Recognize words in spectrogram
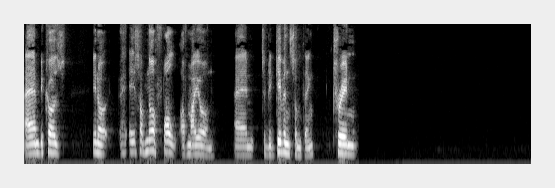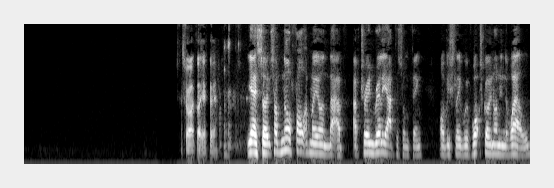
um, because you know it's of no fault of my own um, to be given something, train That's all right. Got you. Got you. Yeah, so it's of no fault of my own that I've I've trained really hard for something. Obviously, with what's going on in the world,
